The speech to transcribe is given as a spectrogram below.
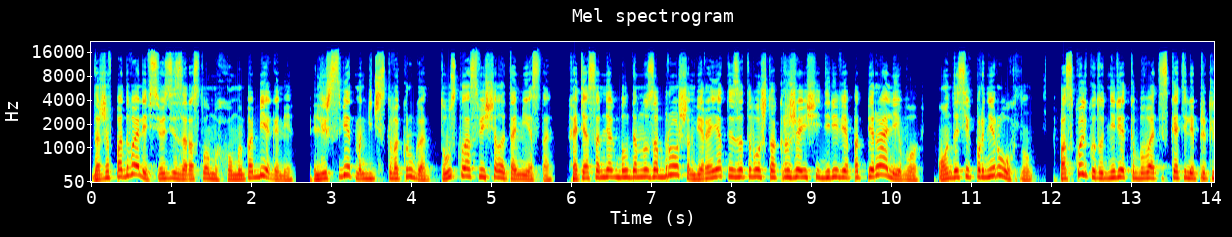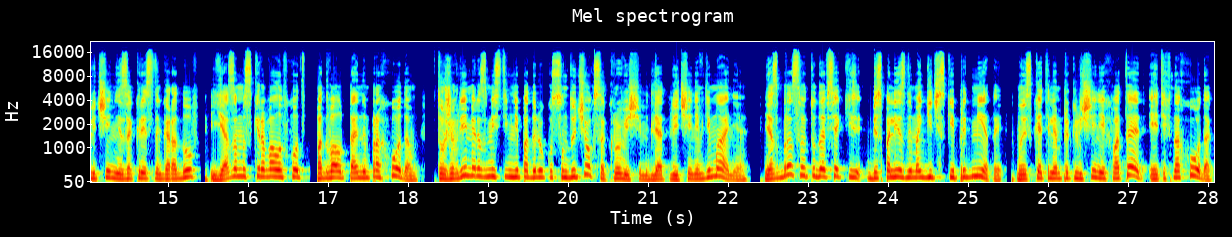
Даже в подвале все здесь заросло мхом и побегами. Лишь свет магического круга тускло освещал это место. Хотя особняк был давно заброшен, вероятно из-за того, что окружающие деревья подпирали его, он до сих пор не рухнул. Поскольку тут нередко бывают искатели приключений из окрестных городов, я замаскировал вход в подвал тайным проходом, в то же время разместив неподалеку сундучок с сокровищами для отвлечения внимания. Я сбрасываю туда всякие бесполезные магические предметы, но искателям приключений хватает этих находок,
